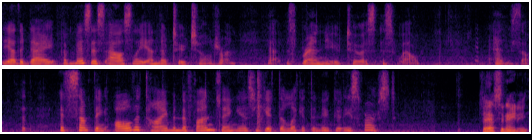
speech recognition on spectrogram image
the other day of Mrs. Owsley and their two children. That is brand new to us as well. And so it, it's something all the time, and the fun thing is you get to look at the new goodies first. Fascinating.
